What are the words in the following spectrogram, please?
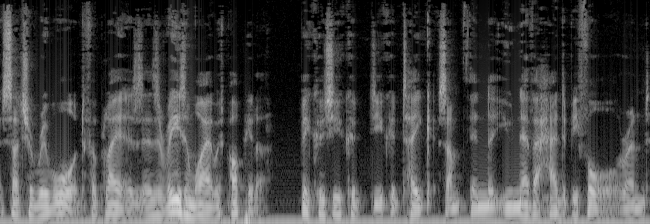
such a reward for players. There's a reason why it was popular because you could you could take something that you never had before, and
